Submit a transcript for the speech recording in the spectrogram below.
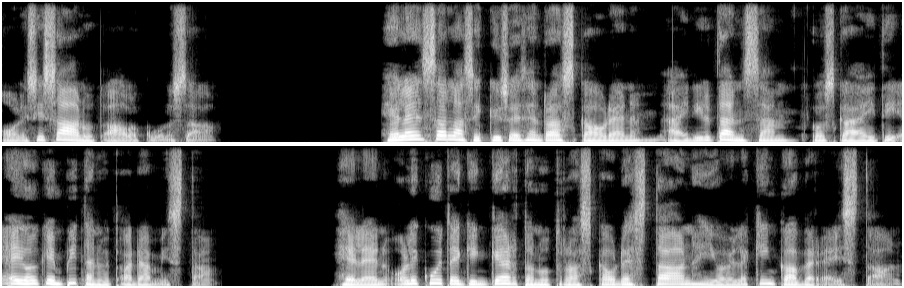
olisi saanut alkunsa. Helen salasi kyseisen raskauden äidiltänsä, koska äiti ei oikein pitänyt Adamista. Helen oli kuitenkin kertonut raskaudestaan joillekin kavereistaan.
